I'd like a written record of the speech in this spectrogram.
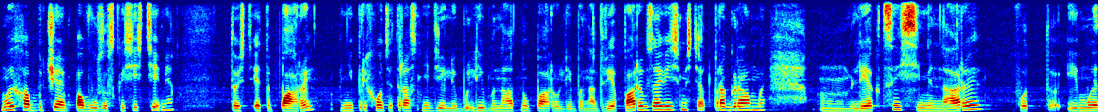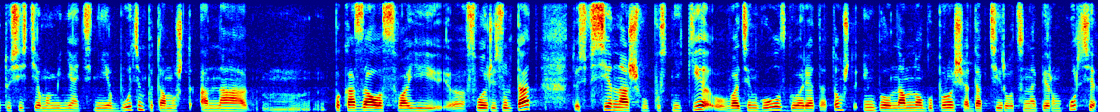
мы их обучаем по вузовской системе, то есть это пары, они приходят раз в неделю либо на одну пару, либо на две пары, в зависимости от программы, лекции, семинары. Вот, и мы эту систему менять не будем, потому что она показала свои, э, свой результат. То есть все наши выпускники в один голос говорят о том, что им было намного проще адаптироваться на первом курсе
